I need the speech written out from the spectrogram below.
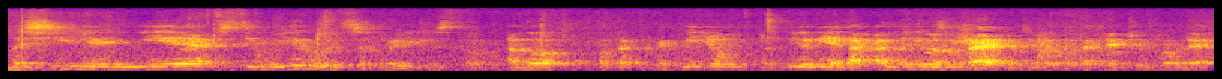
Насилие не стимулируется правительством, оно как минимум, вернее так, оно не возражает против этого, так легче управляет.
